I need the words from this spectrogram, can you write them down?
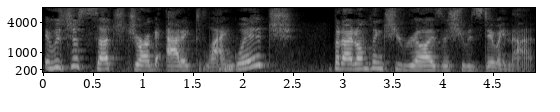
it was just such drug addict language but I don't think she realizes she was doing that.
